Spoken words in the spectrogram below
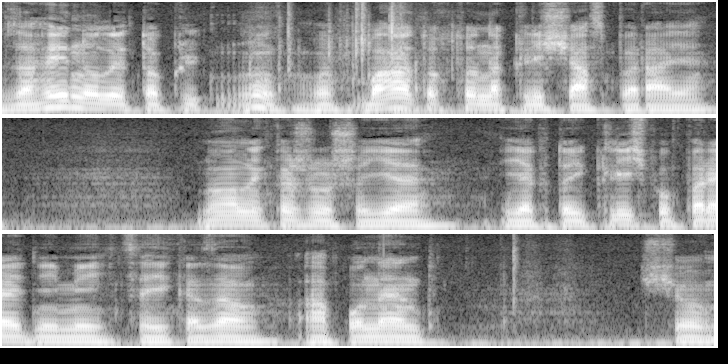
загинули, то ну, багато хто на кліща спирає. Ну, але кажу, що є, як той кліч попередній мій, це і казав опонент, що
